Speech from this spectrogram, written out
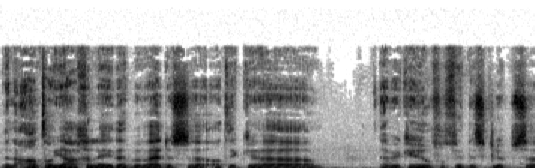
een aantal jaar geleden hebben wij dus had ik, heb ik heel veel fitnessclubs eh,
